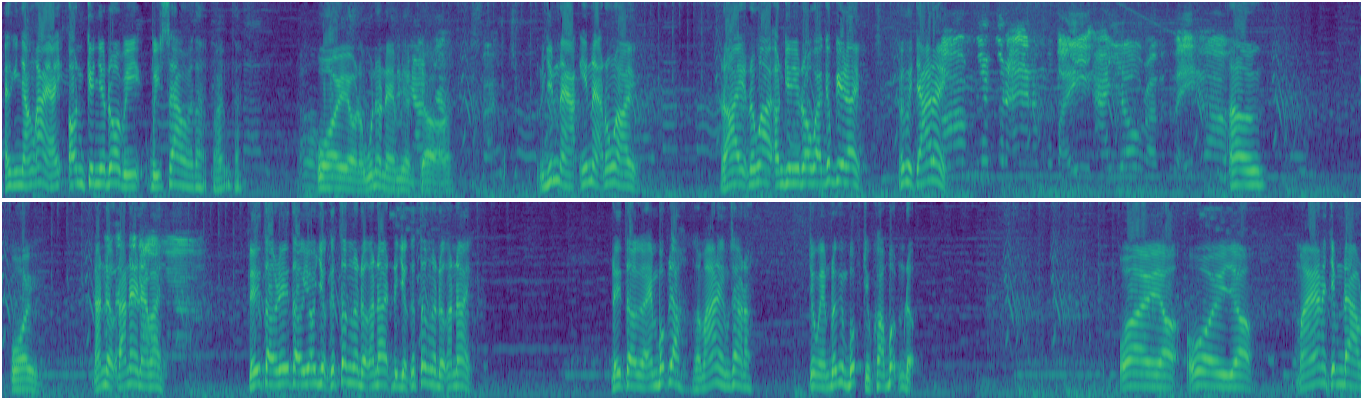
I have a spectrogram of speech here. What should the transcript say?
Ạc thiên nhẫn ai ấy? On Kinero bị bị sao rồi ta? Phải không ta? Ôi, nó quýnh anh em nha, trời ơi. Nó dính nạt, dính nạt đúng rồi. Rồi, đúng rồi, On Kinero qua cái kia đây. Cái người trái đây. Có rồi? Ừ. Ôi, đánh được, đánh đây nè em ơi. Đi từ đi từ vô giật cái tưng là được anh ơi, đi giật cái tưng là được anh ơi. Đi từ rồi em búp cho, thoải mái này không sao đâu. Chung em đứng em búp chịu khó búp cũng được. Ôi giời, ôi giời. Má nó chấm đau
